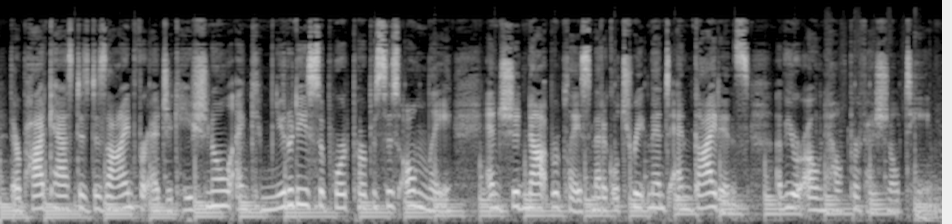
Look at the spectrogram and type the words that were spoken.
Their podcast is designed for educational and community support purposes only and should not replace medical treatment and guidance of your own health professional team.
